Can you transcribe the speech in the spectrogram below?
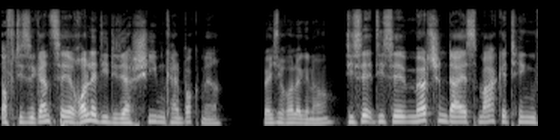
auf diese ganze Rolle, die die da schieben, keinen Bock mehr. Welche Rolle genau? Diese, diese Merchandise-Marketing-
